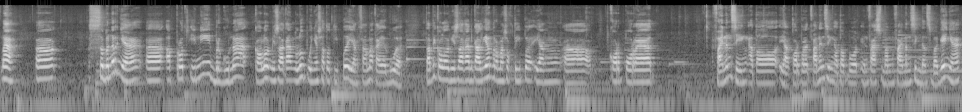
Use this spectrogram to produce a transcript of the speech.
Nah, eh, sebenarnya uh, approach ini berguna kalau misalkan lu punya satu tipe yang sama kayak gua. Tapi kalau misalkan kalian termasuk tipe yang uh, corporate financing atau ya corporate financing ataupun investment financing dan sebagainya,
